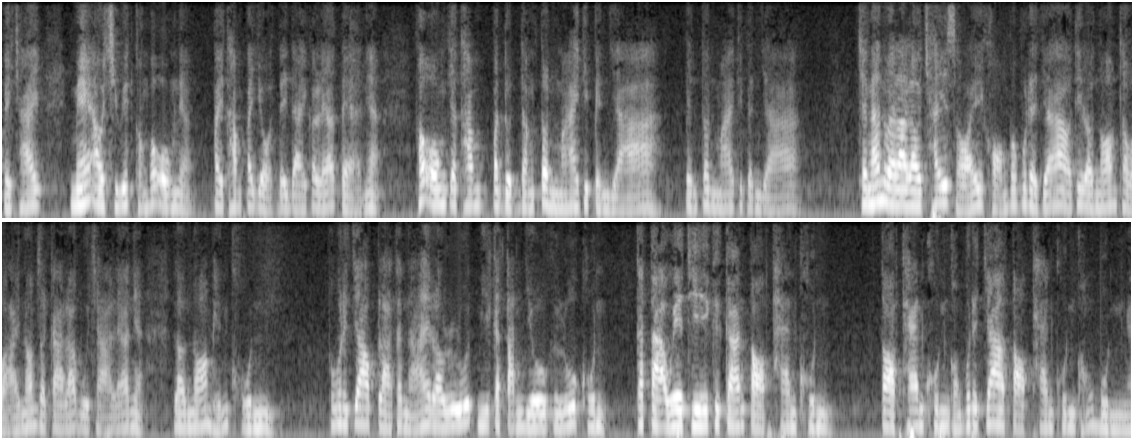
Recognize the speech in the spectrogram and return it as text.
ไปใช้ แม้เอาชีวิตของพระองค์เนี่ยไปทำประโยชน์ใด ๆ ก็แล้วแต่เนี่ยพระองค์จะทำประดุดดังต้นไม้ที่เป็นยา เป็นต้นไม้ที่เป็นยา ฉะนั้นเวลาเราใช้สอยของพระพุทธเจ้าที่เราน้อมถวายน้อมสักการะบูชาแล้วเนี่ยเราน้อมเห็นคุณ พระพุทธเจ้าปรารถนาให้เรารู้มีกระตัญญูคือรู้คุณกระตะเวทีคือการตอบแทนคุณ ตอบแทนคุณของพระพุทธเจ้า ตอบแทนคุณของบุญไง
